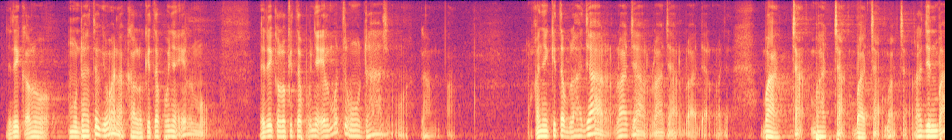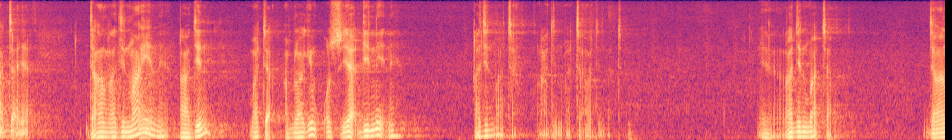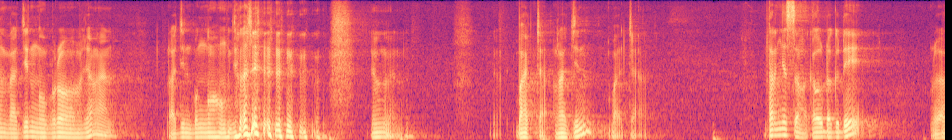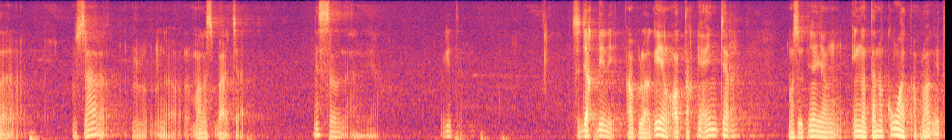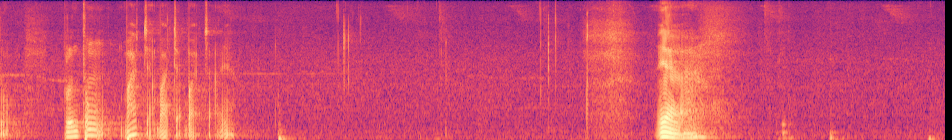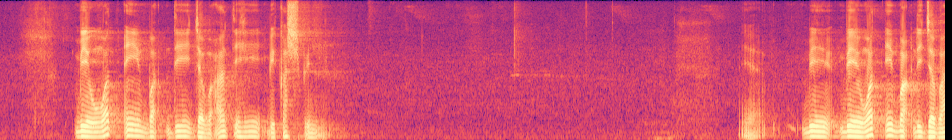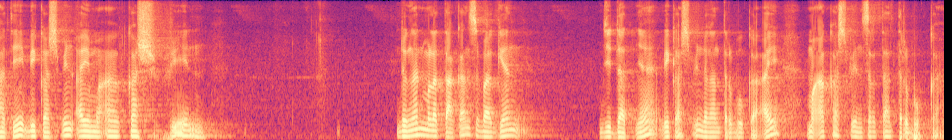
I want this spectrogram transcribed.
Jadi kalau mudah itu gimana? Kalau kita punya ilmu. Jadi kalau kita punya ilmu itu mudah semua. Gampang. Makanya kita belajar belajar belajar belajar belajar. Baca baca baca baca. Rajin baca ya jangan rajin main ya. Rajin baca. Apalagi usia dini nih. Rajin baca. Rajin baca rajin baca. Ya rajin baca. Jangan rajin ngobrol jangan. Rajin bengong jangan. Jangan. Baca rajin baca. Ntar nyesel kalau udah gede udah besar malas baca nyesel ya. Begitu. Sejak dini apalagi yang otaknya encer maksudnya yang ingatannya kuat apalagi itu. Beruntung baca baca baca ya. Ya. Biwad'i ba'di jab'atihi bikashbin ya. Bi bi wat iba di jabati bi kasfin ay ma'a kasfin. Dengan meletakkan sebagian jidatnya bi kasfin dengan terbuka ay ma'a kasfin serta terbuka.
